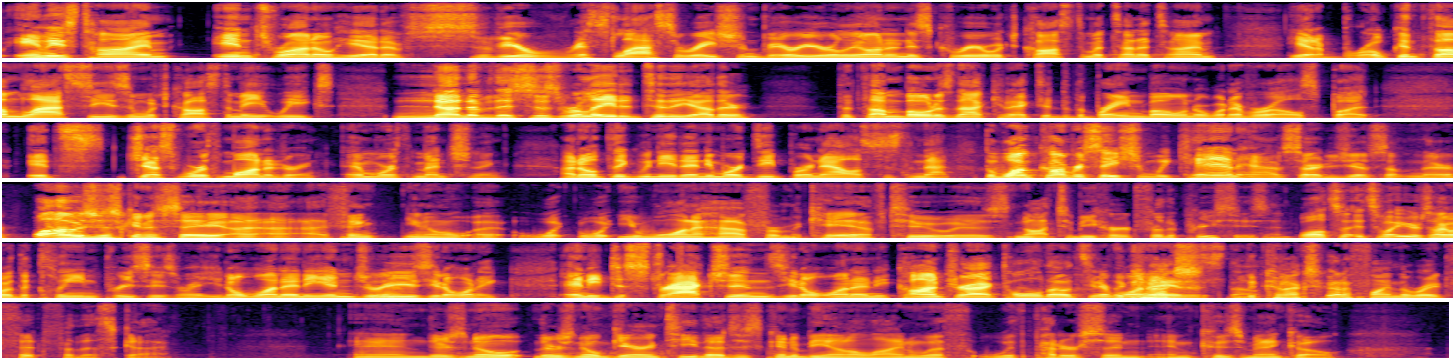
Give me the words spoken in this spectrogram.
In his time in Toronto, he had a severe wrist laceration very early on in his career, which cost him a ton of time. He had a broken thumb last season, which cost him eight weeks. None of this is related to the other. The thumb bone is not connected to the brain bone or whatever else, but it's just worth monitoring and worth mentioning. I don't think we need any more deeper analysis than that. The one conversation we can have. Sorry, did you have something there? Well, I was just going to say, I, I- I think you know uh, what what you want to have for Mikheyev too is not to be hurt for the preseason. Well, it's, it's what you're talking about the clean preseason, right? You don't want any injuries. You don't want any, any distractions. You don't want any contract holdouts. You never The want any of Canucks, this stuff. the Canucks got to find the right fit for this guy, and there's no there's no guarantee that it's going to be on a line with with Pettersson and Kuzmenko.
